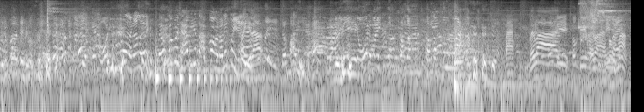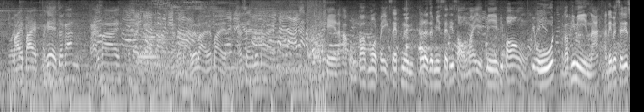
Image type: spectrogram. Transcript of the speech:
ยูทูบเบอร์เต็มไปหมดเลยเฮ้ยโอ้ยูทูบเบอร์นั่นเลยแล้วแล้วเมื่อเช้า เราได้สี่สี่แล้ว เดี๋ยวไปอีกอยู่นี่อีก โอ้ทำไมสองสองสามสองสามตู้ไปบ๊ายบายโอเคบ๊ายบายขอบคุณมาก ไปไปโอเค เจอกัน บ๊ายบายบ๊ายบายบ๊ายบายแล้วแซงบ๊ายบาย โอเคนะครับผมก็หมดไปอีกเซตหนึ่งก็เดี๋ยวจะมีเซตที่ 2 มาอีกมีพี่ป้องพี่อู๊ดแล้วก็พี่มีนนะ อันนี้เป็นเซตที่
